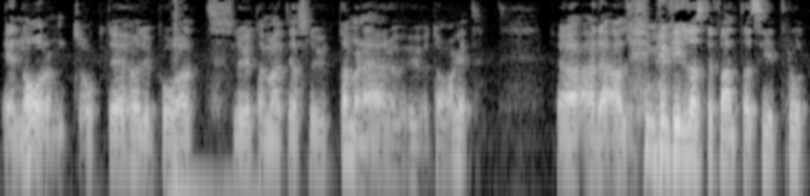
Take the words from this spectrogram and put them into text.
enormt och det höll ju på att sluta med att jag slutade med det här överhuvudtaget. Jag hade aldrig i min vildaste fantasi trott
